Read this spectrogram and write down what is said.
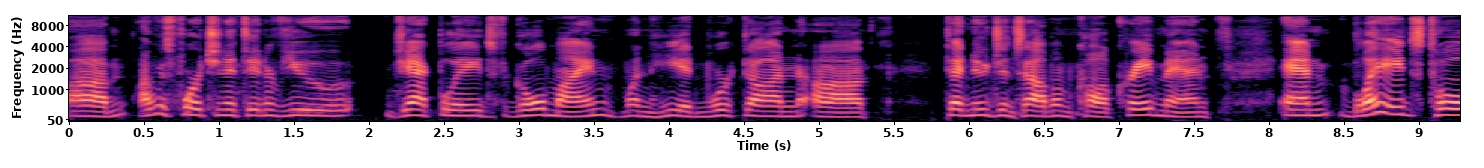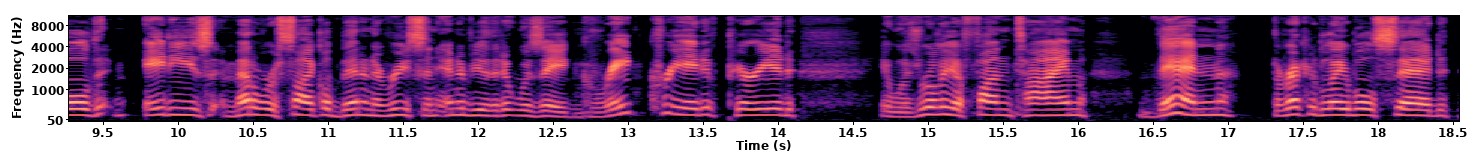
Um, I was fortunate to interview Jack Blades for Goldmine when he had worked on uh, Ted Nugent's album called Craveman. And Blades told 80s Metal Recycle Bin in a recent interview that it was a great creative period. It was really a fun time. Then the record label said,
